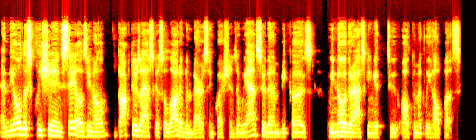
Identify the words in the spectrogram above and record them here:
And the oldest cliche in sales, you know, doctors ask us a lot of embarrassing questions and we answer them because we know they're asking it to ultimately help us.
